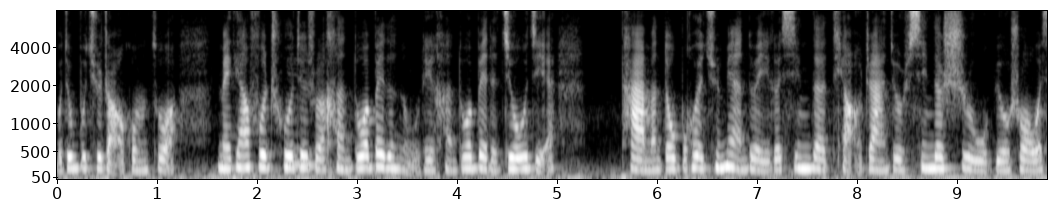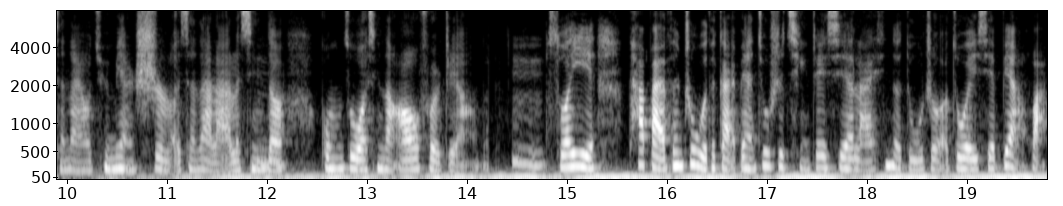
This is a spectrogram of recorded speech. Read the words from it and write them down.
我就不去找工作，每天付出就是很多倍的努力，很多倍的纠结。他们都不会去面对一个新的挑战，就是新的事物。比如说，我现在要去面试了，现在来了新的工作、新的 offer 这样的。嗯，所以他百分之五的改变就是请这些来信的读者做一些变化。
